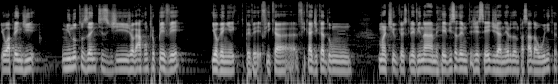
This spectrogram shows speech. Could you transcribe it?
Eu aprendi minutos antes de jogar contra o PV e eu ganhei contra o PV. Fica, fica a dica de um, um artigo que eu escrevi na revista do MTGC de janeiro do ano passado, a única,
